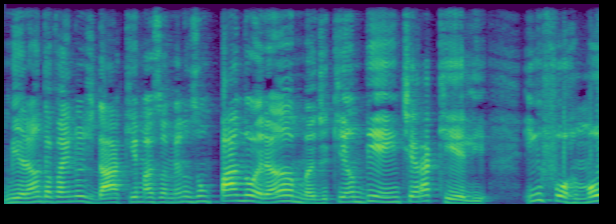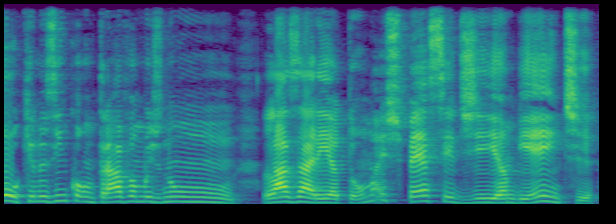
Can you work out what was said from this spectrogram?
Miranda vai nos dar aqui mais ou menos um panorama de que ambiente era aquele. Informou que nos encontrávamos num lazareto, uma espécie de ambiente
